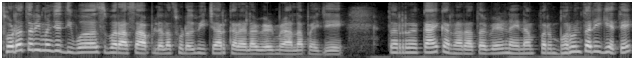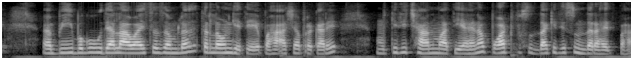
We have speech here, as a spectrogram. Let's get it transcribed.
थोडं तरी म्हणजे दिवसभर असा आपल्याला थोडं विचार करायला वेळ मिळाला पाहिजे. तर काय करणार आता? वेळ नाही ना पण भरून तरी घेते. बी बघू उद्या लावायचं जमलं तर लावून घेते. पहा अशा प्रकारे. किती छान माती आहे ना. पॉटसुद्धा किती सुंदर आहेत पहा.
